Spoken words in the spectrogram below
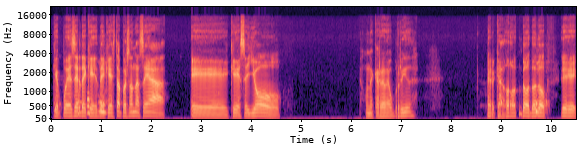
que puede ser de que, de que esta persona sea, eh, qué sé yo, una carrera aburrida. Mercador, no, no, no, eh,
